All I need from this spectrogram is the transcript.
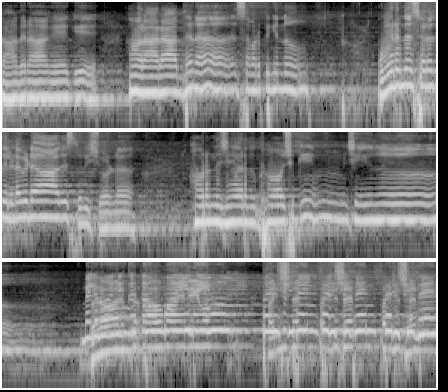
നാഥനാകേക്ക് അവർ ആരാധന സമർപ്പിക്കുന്നു. ഉയർന്ന സ്വരത്തിൽ ഇടവിടാതെ സ്തുതിച്ചുകൊണ്ട് അവർ ഒന്ന് ചേർന്ന് ഘോഷിക്കുകയും ചെയ്യുന്നു. ബലവാനും കർത്താവുമായ ദൈവം പരിശുദ്ധൻ പരിശുദ്ധൻ പരിശുദ്ധൻ.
